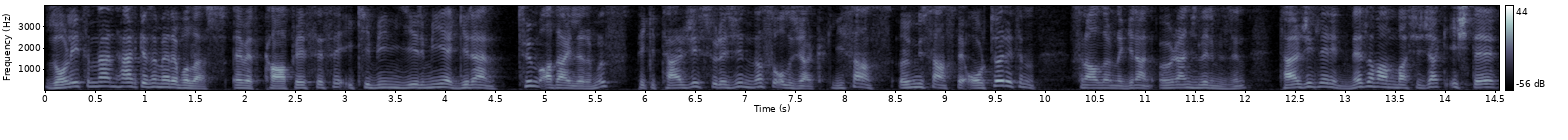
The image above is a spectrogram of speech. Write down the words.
Zorlu Eğitim'den herkese merhabalar. Evet KPSS 2020'ye giren tüm adaylarımız peki tercih süreci nasıl olacak? Lisans, ön lisans ve orta öğretim sınavlarına giren öğrencilerimizin tercihleri ne zaman başlayacak? İşte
